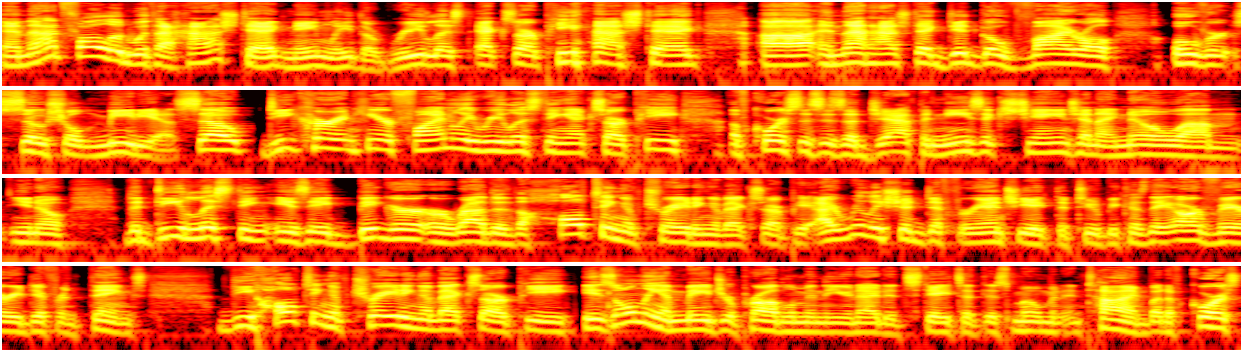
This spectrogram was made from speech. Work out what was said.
and that followed with a hashtag, namely the relist XRP hashtag, uh, and that hashtag did go viral over social media. So DeCurret here finally relisting XRP. Of course, this is a Japanese exchange, and I know, um, you know, the delisting is a bigger, or rather the halting of trading of XRP. I really should differentiate the two because they are very different things. The halting of trading of XRP is only a major problem in the United States at this moment in time. But of course,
